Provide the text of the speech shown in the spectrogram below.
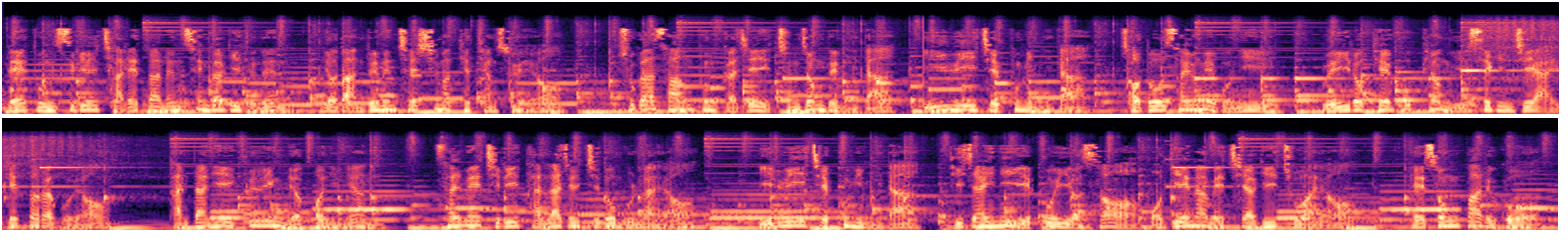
내 돈 쓰길 잘했다는 생각이 드는 몇 안 되는 채 시마켓 향수예요. 추가 사은품까지 증정됩니다. 2위 제품입니다. 저도 사용해보니 왜 이렇게 호평 일색인지 알겠더라고요. 간단히 클릭 몇 번이면 삶의 질이 달라질지도 몰라요. 1위 제품입니다. 디자인이 예뻐이어서 어디에나 매치하기 좋아요. 배송 빠르고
